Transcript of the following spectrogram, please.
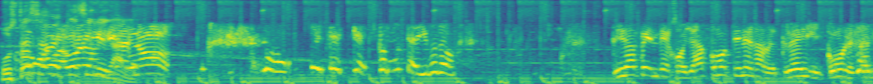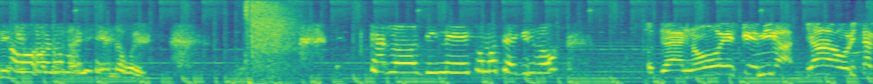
Usted No, sabe por que es favor, ilegal. No, No, ¿qué- qué- ¿Cómo te ayudo? Mira, pendejo, ya cómo tienes a Clay y cómo le estás diciendo. No, no, ¿Qué estás no. diciendo, güey? Carlos, dime, ¿cómo te ayudo? O sea, no, es que mira, ya ahorita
